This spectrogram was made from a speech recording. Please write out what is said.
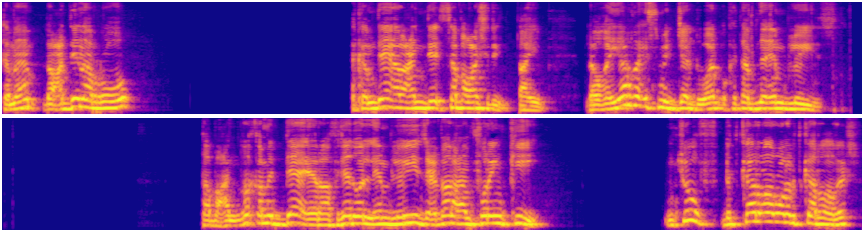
تمام؟ لو عدينا ال row كم دائرة عندي؟ 27 طيب. لو غيرنا اسم الجدول وكتبنا employees طبعا رقم الدائرة في جدول ال employees عبارة عن foreign key نشوف بتكرر ولا بتكررش؟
